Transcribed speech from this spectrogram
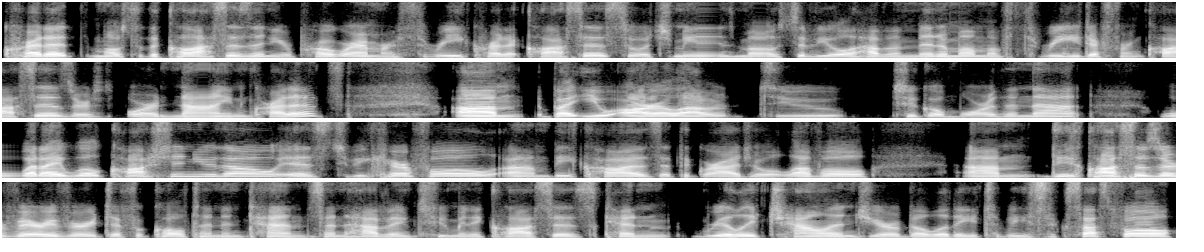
credit, most of the classes in your program are three credit classes, so which means most of you will have a minimum of three different classes or, or nine credits. Um, but you are allowed to, to go more than that. What I will caution you though is to be careful um, because at the graduate level, um, these classes are very, very difficult and intense, and having too many classes can really challenge your ability to be successful.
